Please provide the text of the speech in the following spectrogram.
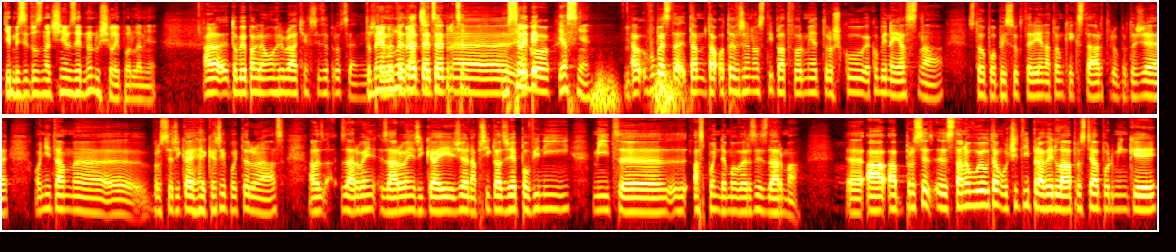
Tím by si to značně zjednodušili, podle mě. Ale to by pak nemohli brát těch 30%. To by nemohli brát 30%. Ten, eh, Museli jako, by, jasně. A vůbec ta, tam ta otevřenost té platformy je trošku jakoby nejasná z toho popisu, který je na tom Kickstarteru, protože oni tam eh, prostě říkají, hackeři, pojďte do nás, ale zároveň, zároveň říkají, že například, že je povinný mít eh, aspoň demo verzi zdarma. Eh, a, a prostě eh, stanovují tam určitý pravidla prostě a podmínky,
